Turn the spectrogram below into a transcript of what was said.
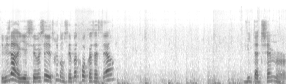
C'est bizarre, il s'est passé des trucs, on sait pas trop à quoi ça sert. Vita Chamber.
